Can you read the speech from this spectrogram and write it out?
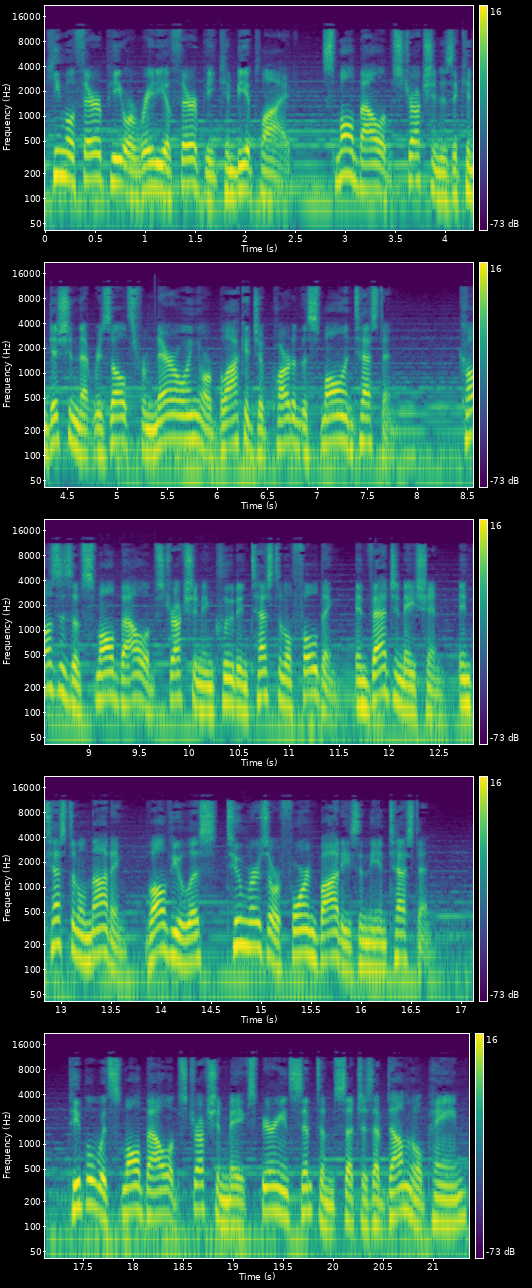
chemotherapy or radiotherapy can be applied. Small bowel obstruction is a condition that results from narrowing or blockage of part of the small intestine. Causes of small bowel obstruction include intestinal folding, invagination, intestinal knotting, volvulus, tumors or foreign bodies in the intestine. People with small bowel obstruction may experience symptoms such as abdominal pain,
